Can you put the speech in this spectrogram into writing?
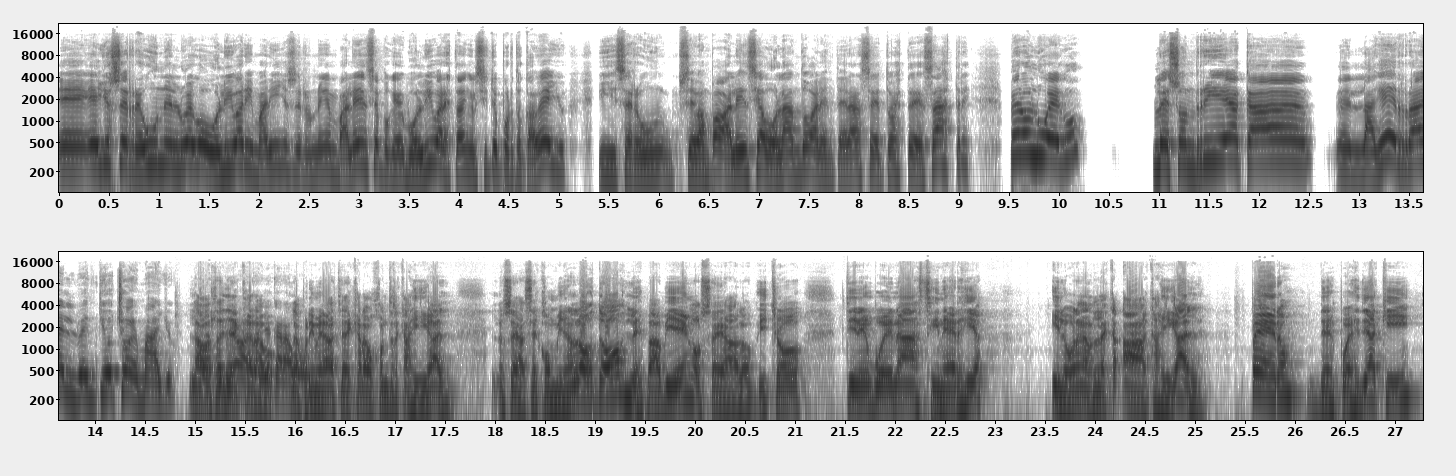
Eh, ellos se reúnen luego, Bolívar y Mariño se reúnen en Valencia, porque Bolívar está en el sitio de Puerto Cabello y se, se van para Valencia volando al enterarse de todo este desastre. Pero luego le sonríe acá eh, la guerra el 28 de mayo. La, batalla, de Carabobo, Carabobo. La primera batalla de Carabobo contra Cajigal. O sea, se combinan los dos, les va bien. O sea, los bichos tienen buena sinergia y logran ganarle a Cajigal. Pero después de aquí,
